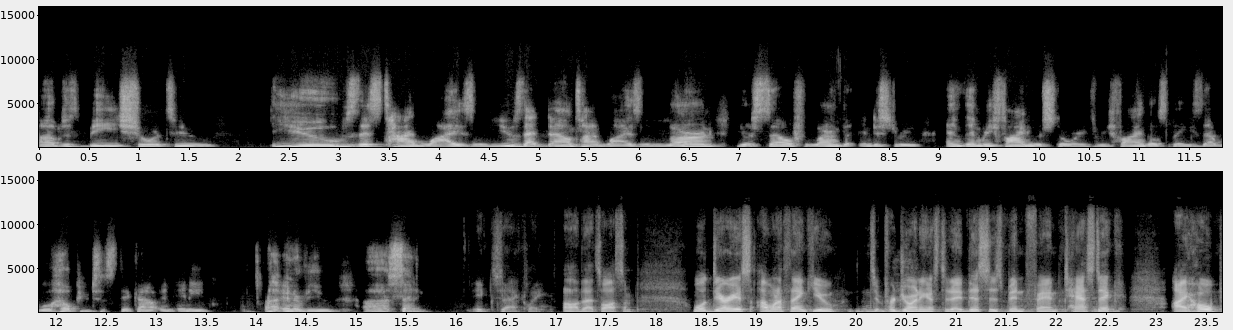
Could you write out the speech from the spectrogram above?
um, just be sure to use this time wisely. Use that downtime wisely. Learn yourself. Learn the industry, and then refine your stories. Refine those things that will help you to stick out in any uh, interview uh, setting. Exactly. Oh, that's awesome. Well, Darius, I want to thank you for joining us today. This has been fantastic. I hope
